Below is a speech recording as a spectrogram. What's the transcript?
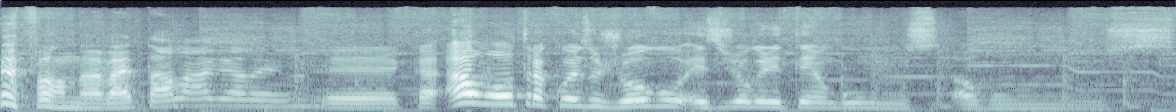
Falando, nós vai estar tá lá, galera. É, cara- Ah, uma outra coisa, o jogo, esse jogo ele tem alguns. alguns.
